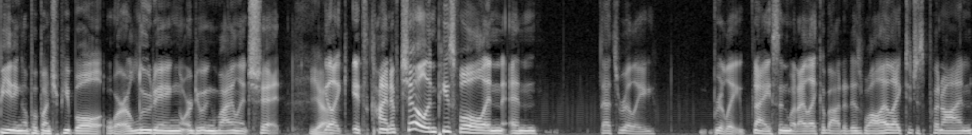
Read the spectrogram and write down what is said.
beating up a bunch of people or looting or doing violent shit. Yeah. like it's kind of chill and peaceful and and that's really really nice. And what i like about it as well i like to just put on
